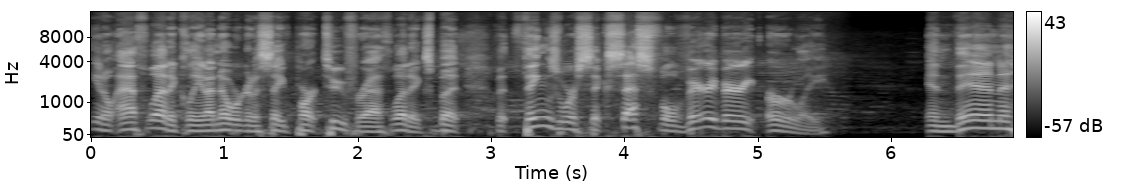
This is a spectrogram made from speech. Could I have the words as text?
you know, athletically, and I know we're going to save part two for athletics, but but things were successful very very early, and then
